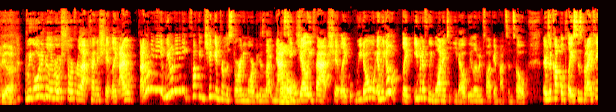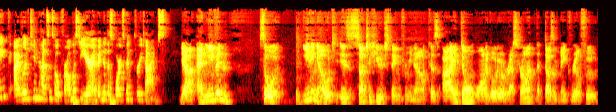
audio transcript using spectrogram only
yeah. we go to the grocery store for that kind of shit. Like I, I don't even eat. We don't even eat fucking chicken from the store anymore because of that nasty No. jelly fat shit. Like we don't, and we don't like even if we wanted to eat out, we live in fucking Hudson's Hope. There's a couple places, but I think I've lived in Hudson's Hope for almost a year. I've been to the Sportsman three times. Yeah, and even so, eating out is such a huge thing for me now because I don't want to go to a restaurant that doesn't make real food.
